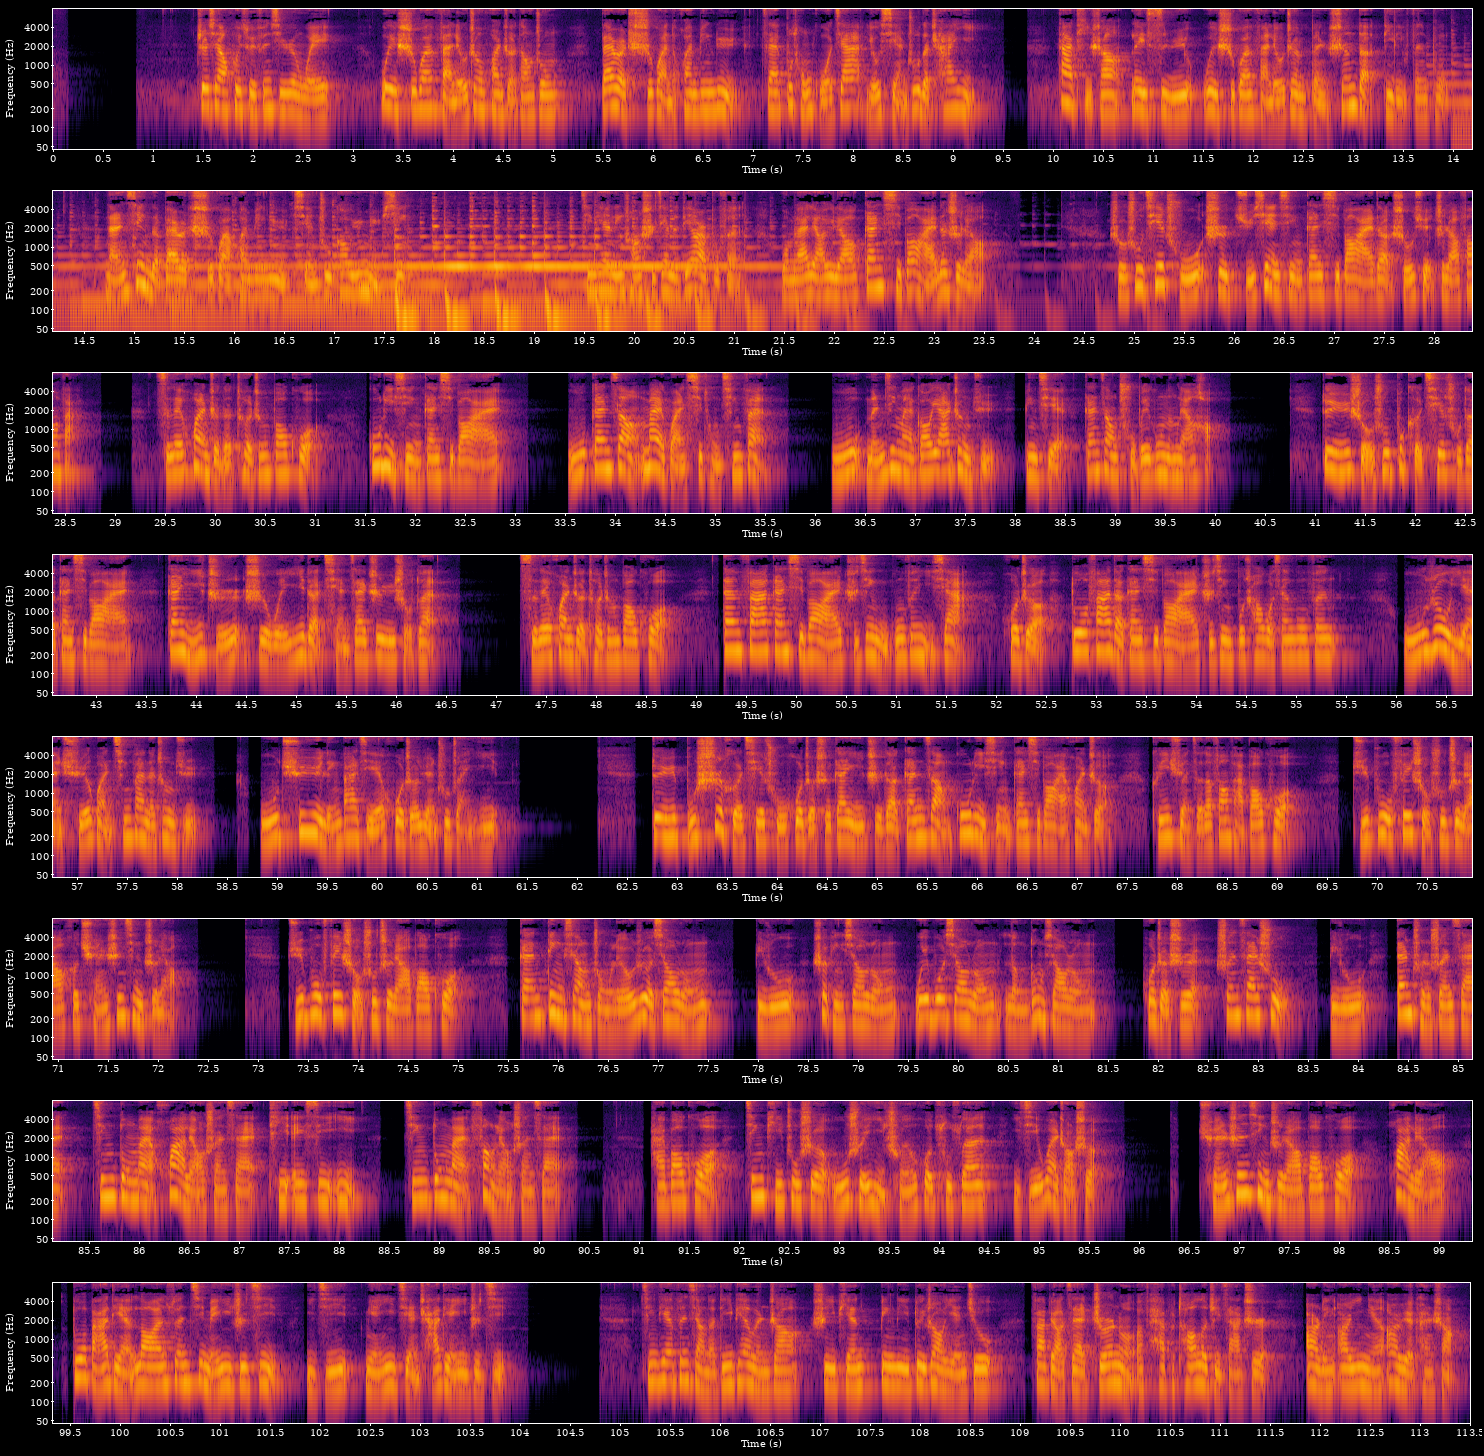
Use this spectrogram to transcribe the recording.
这项荟萃分析认为，胃食管反流症患者当中，Barrett 食管的患病率在不同国家有显著的差异，大体上类似于胃食管反流症本身的地理分布。男性的 Barrett 食管患病率显著高于女性。今天临床实践的第二部分，我们来聊一聊肝细胞癌的治疗。手术切除是局限性肝细胞癌的首选治疗方法。此类患者的特征包括。孤立性肝细胞癌无肝脏脉管系统侵犯，无门静脉高压证据，并且肝脏储备功能良好。对于手术不可切除的肝细胞癌，肝移植是唯一的潜在治愈手段。此类患者特征包括单发肝细胞癌直径五公分以下，或者多发的肝细胞癌直径不超过三公分，无肉眼血管侵犯的证据，无区域淋巴结或者远处转移。对于不适合切除或者是肝移植的肝脏孤立性肝细胞癌患者，可以选择的方法包括局部非手术治疗和全身性治疗。局部非手术治疗包括肝定向肿瘤热消融，比如射频消融、微波消融、冷冻消融，或者是栓塞术，比如单纯栓塞、经动脉化疗栓塞 （TACE）、经动脉放疗栓塞，还包括。经皮注射无水乙醇或醋酸，以及外照射。全身性治疗包括化疗、多靶点酪氨酸激酶抑制剂以及免疫检查点抑制剂。今天分享的第一篇文章是一篇病例对照研究，发表在《Journal of Hepatology》杂志，二零二一年二月刊上。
